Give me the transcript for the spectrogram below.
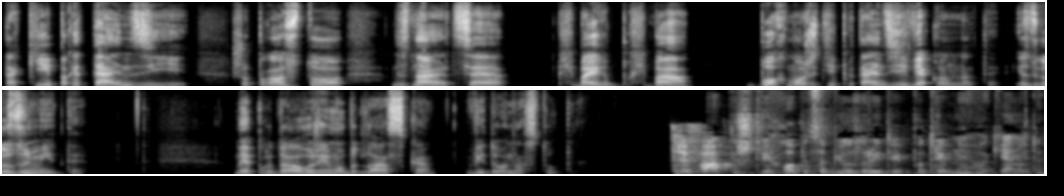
такі претензії, що просто не знаю, це хіба їх хіба Бог може ті претензії виконати і зрозуміти. Ми продовжуємо, будь ласка, відео наступне. Три факти, що твій хлопець аб'юзер і тобі потрібно його кинути.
